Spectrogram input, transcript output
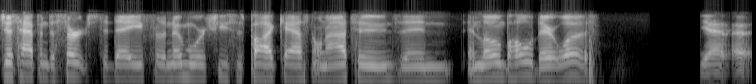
just happened to search today for the No More Excuses podcast on iTunes, and and lo and behold, there it was. Yeah, uh,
